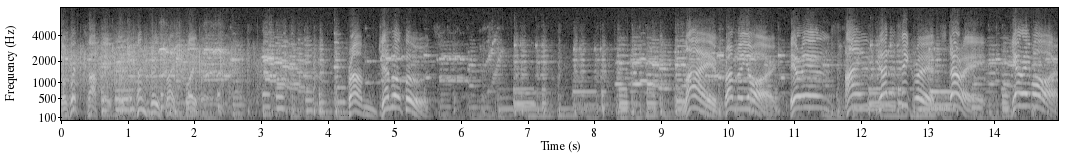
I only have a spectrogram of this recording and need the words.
the whipped coffee with country fresh flavor. From General Foods. Live from New York, here is I've Got a Secret, starring Garry Moore.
